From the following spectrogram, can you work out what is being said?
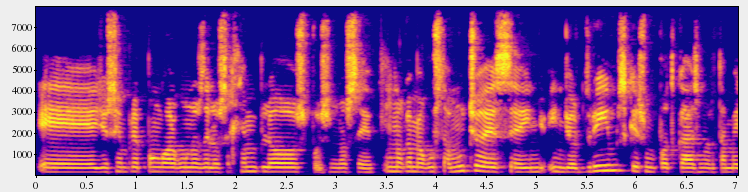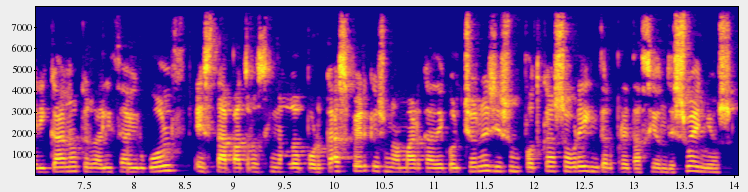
Eh, yo siempre pongo algunos de los ejemplos, pues no sé, uno que me gusta mucho es eh, In, Your Dreams, que es un podcast norteamericano que realiza Airwolf. Está patrocinado por Casper, que es una marca de colchones, y es un podcast sobre interpretación de sueños.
